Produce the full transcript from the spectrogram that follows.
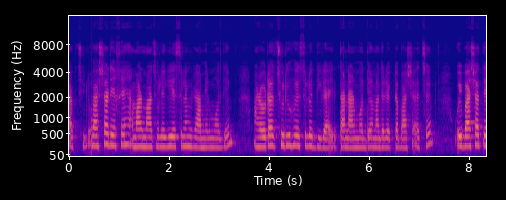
লাগছিল। বাসা রেখে আমার মা চলে গিয়েছিলেন গ্রামের মধ্যে আর ওটা চুরি হয়েছিল দিরাই থানার মধ্যে আমাদের একটা বাসা আছে। ওই বাসাতে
